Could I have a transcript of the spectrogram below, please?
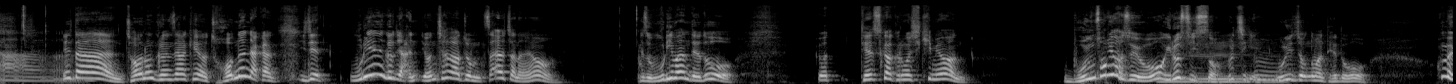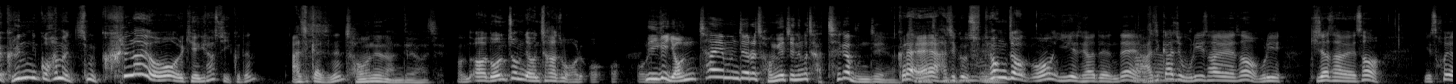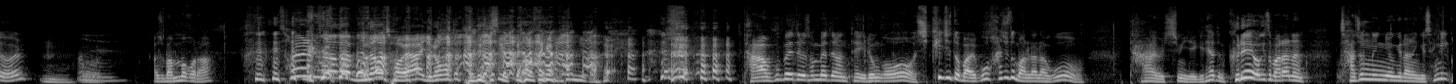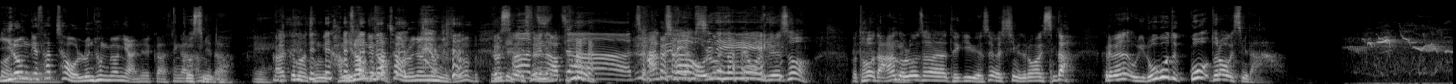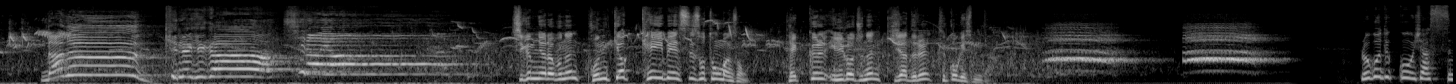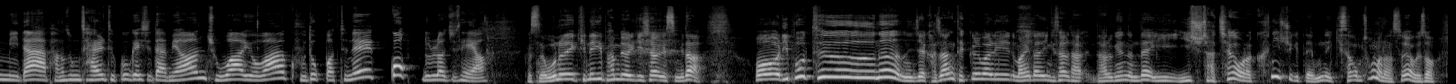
아... 일단 저는 그런 생각해요. 저는 약간 이제 우리는 그래도 연차가 좀 쌓였잖아요. 그래서 우리만 돼도 데스가 그런 거 시키면 뭔 소리 하세요? 이럴 수 있어. 음. 솔직히 음. 우리 정도만 돼도 왜 그런 거 하면 지금 큰일 나요. 이렇게 얘기를 할 수 있거든. 아직까지는? 저는 안 돼요 아직. 어, 아, 넌 좀 연차가 좀 어려. 어, 어, 근데 이게 연차의 문제로 정해지는 것 자체가 문제예요. 그래, 아직 그 수평적 어, 이게 돼야 되는데 맞아. 아직까지 우리 사회에서 우리 기자 사회에서 이 서열 음. 어, 네. 아주 맘먹어라. 서열 문화가 무너져야 이런 것도 받을 수 있다고 생각합니다. 다 후배들 선배들한테 이런 거 시키지도 말고 하지도 말라라고 다 열심히 얘기를 해야 됩니다. 그래 여기서 말하는 자정 능력이라는 게 생길 거예요. 이런 게 4차 언론 혁명이 아닐까 생각합니다. 예. 깔끔한 정리 감사. 이런 게 4차 언론 혁명이죠. 그렇습니다. 아, 저희는 앞으로 4차 언론 혁명을 위해서 더 나은 언론사가 되기 위해서 열심히 노력하겠습니다. 그러면 우리 로고 듣고 돌아오겠습니다. 나는 기레기가 싫어요. 지금 여러분은 본격 KBS 소통 방송 댓글 읽어주는 기자들을 듣고 계십니다. 로고 듣고 오셨습니다. 방송 잘 듣고 계시다면 좋아요와 구독 버튼을 꼭 눌러주세요. 그렇습니다. 오늘의 기내기 판별기 시작하겠습니다. 어, 리포트는 이제 가장 댓글 많이, 많이 달린 기사를 다, 다루게 했는데 이 이슈 자체가 워낙 큰 이슈이기 때문에 기사가 엄청 많았어요. 그래서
